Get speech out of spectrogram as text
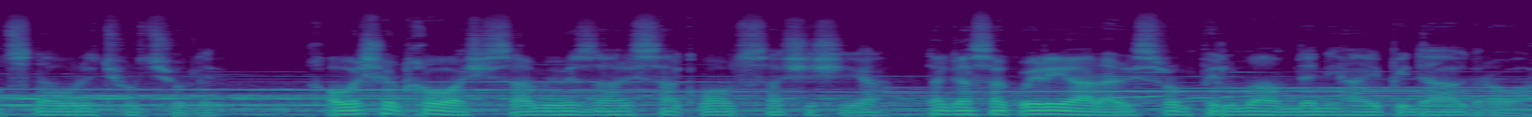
უცნაური ჩურჩული. ყოველ შემთხვევაში სამივე ზარი საკმაოდ საშიშია და გასაკვირი არ არის რომ ფილმმა ამდენი ჰაიპი დააგროვა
